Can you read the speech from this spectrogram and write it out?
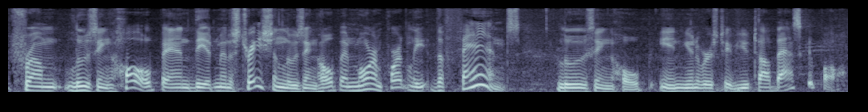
from losing hope and the administration losing hope, and more importantly, the fans losing hope in University of Utah basketball?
